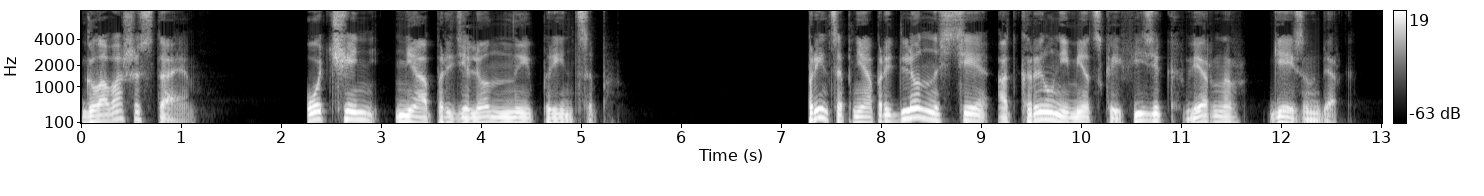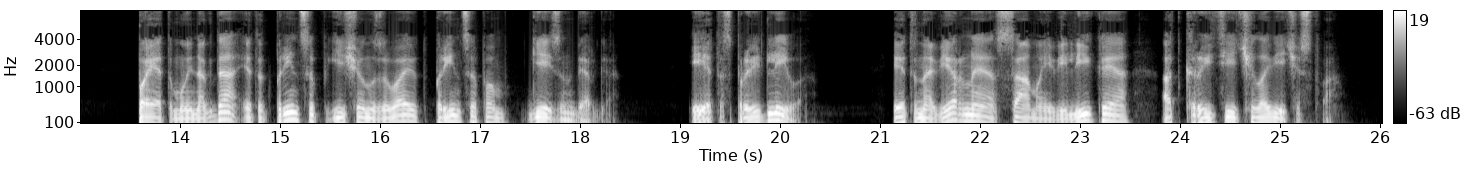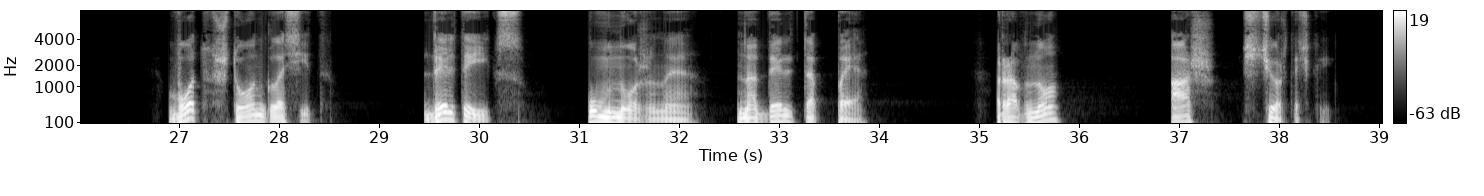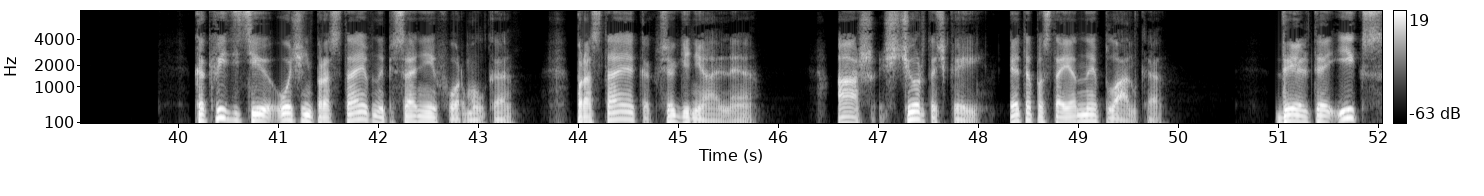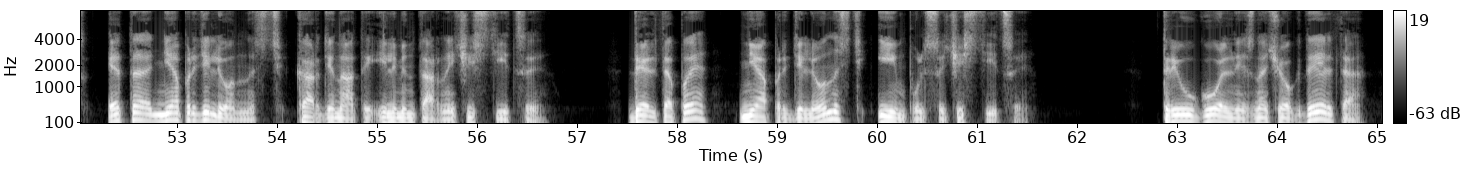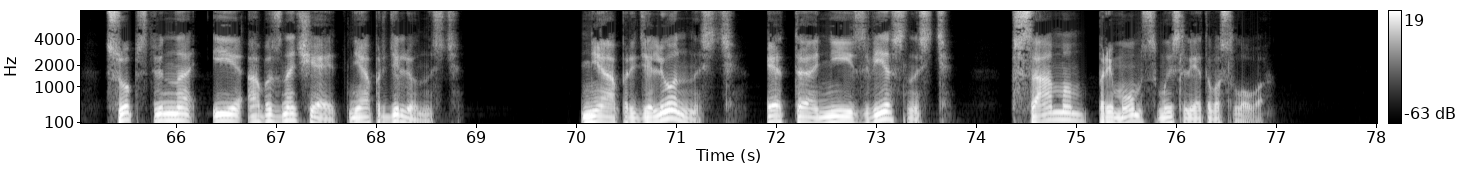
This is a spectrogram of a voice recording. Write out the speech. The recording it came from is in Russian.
Глава шестая. Очень неопределенный принцип. Принцип неопределенности открыл немецкий физик Вернер Гейзенберг. Поэтому иногда этот принцип еще называют принципом Гейзенберга. И это справедливо. Это, наверное, самое великое открытие человечества. Вот что он гласит: дельта x умноженное на дельта p равно h с черточкой. Как видите, очень простая в написании формулка. Простая, как все гениальное. h с черточкой это постоянная планка. Дельта x это неопределенность координаты элементарной частицы. Дельта p неопределенность импульса частицы. Треугольный значок дельта, собственно, и обозначает неопределенность. Неопределенность — это неизвестность в самом прямом смысле этого слова.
